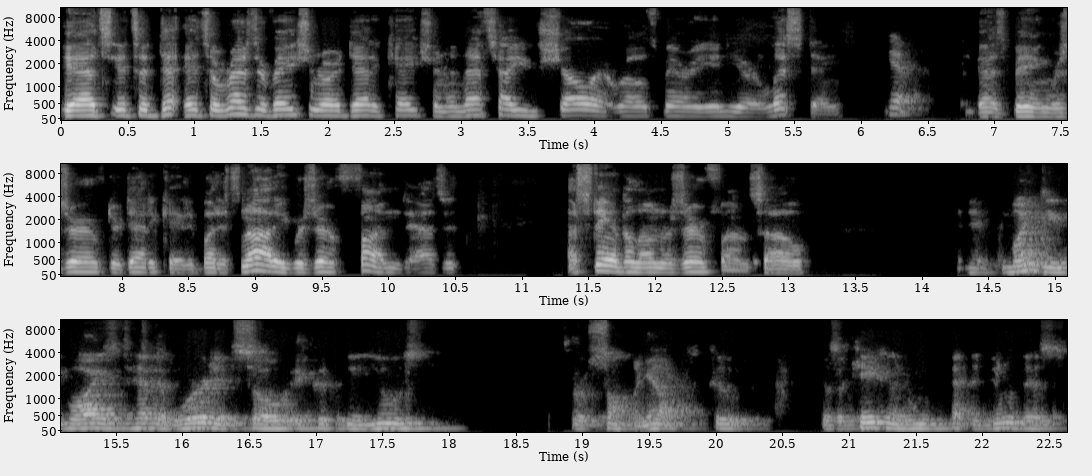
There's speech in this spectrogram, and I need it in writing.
Yeah, it's, it's a, de- it's a reservation or a dedication, and that's how you show it, Rosemary, in your listing Yep. as being reserved or dedicated, but it's not a reserve fund as it, a standalone reserve fund, so. It might be wise to have it worded so it could be used for something else too. Because occasionally we've had to do this.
